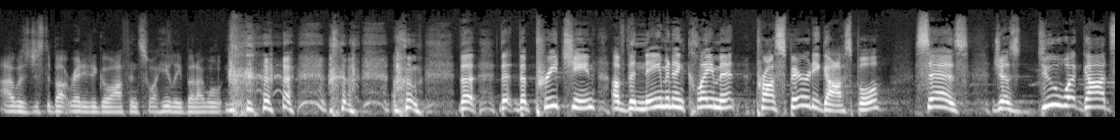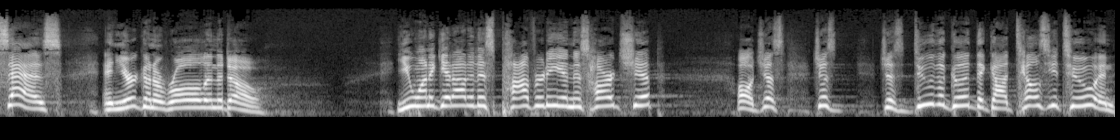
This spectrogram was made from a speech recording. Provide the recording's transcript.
I was just about ready to go off in Swahili, but I won't. um, the, the, the preaching of the name it and claim it prosperity gospel says just do what God says, and you're going to roll in the dough. You want to get out of this poverty and this hardship? Oh, just, just, just do the good that God tells you to, and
